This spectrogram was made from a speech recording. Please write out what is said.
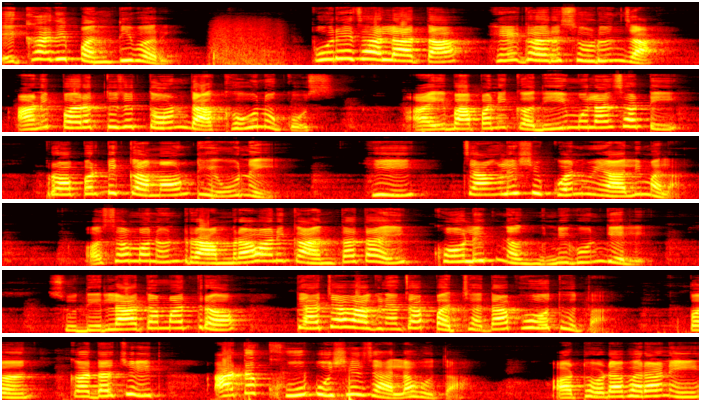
एखादी पंथी बरी. पुरे झालं आता हे घर सोडून जा आणि परत तुझं तोंड दाखवू नकोस. आईबापाने कधीही मुलांसाठी प्रॉपर्टी कमावून ठेवू नये. ही चांगली शिकवण मिळाली मला. असं म्हणून रामराव आणि कांताताई खोलीत नग निघून गेले. सुधीरला आता मात्र त्याच्या वागण्याचा पश्चाताप होत होता. पण कदाचित आता खूप उशीर झाला होता. आठवडाभराने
